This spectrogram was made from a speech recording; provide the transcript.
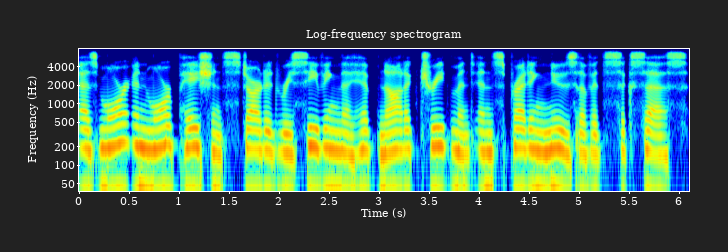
As more and more patients started receiving the hypnotic treatment and spreading news of its success,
